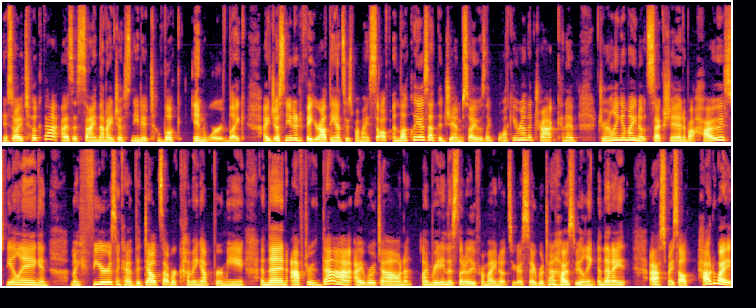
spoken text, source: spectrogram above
And so I took that as a sign that I just needed to look inward. Like I just needed to figure out the answers by myself. And luckily I was at the gym. So I was like walking around the track, kind of journaling in my notes section about how I was feeling and my fears and kind of the doubts that were coming up for me. And then after that, I wrote down, I'm reading this literally from my notes, you guys. So I wrote down how I was feeling. And then I asked myself, how do I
